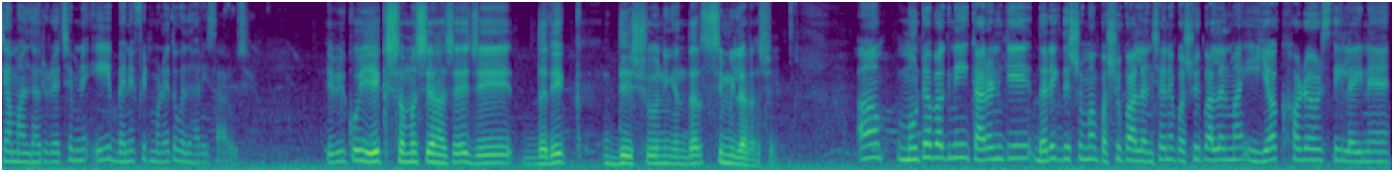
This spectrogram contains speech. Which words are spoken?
જ્યાં માલધારીઓ રહે છે એમને એ બેનિફિટ મળે તો વધારે સારું છે. એવી કોઈ એક સમસ્યા હશે જે દરેક દેશોની અંદર સિમિલર હશે? મોટાભાગની, કારણ કે દરેક દેશોમાં પશુપાલન છે અને પશુપાલનમાં યક હર્ડર્સથી લઈને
